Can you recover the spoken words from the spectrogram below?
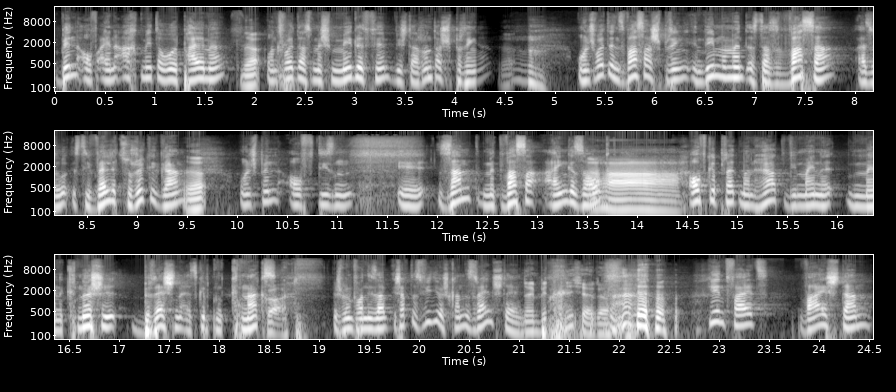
bin auf eine acht Meter hohe Palme Ja. und ich wollte, dass mich ein Mädel filmt, wie ich da runterspringe. Und ich wollte ins Wasser springen. In dem Moment ist das Wasser, also ist die Welle zurückgegangen Ja. und ich bin auf diesen äh, Sand mit Wasser eingesaugt, ah, aufgeprallt. Man hört, wie meine, meine Knöchel brechen. Es gibt einen Knacks. Gott. Ich bin von dieser, ich habe das Video, ich kann das reinstellen. Nein, bitte nicht, Alter. Jedenfalls war ich dann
